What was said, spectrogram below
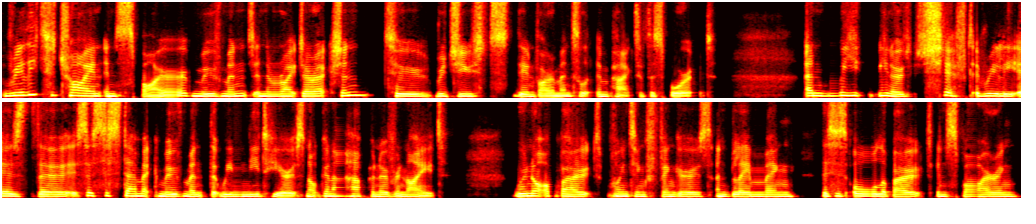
really to try and inspire movement in the right direction to reduce the environmental impact of the sport. And we you know shift really is the it's a systemic movement that we need here. It's not going to happen overnight. We're not about pointing fingers and blaming. This is all about inspiring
